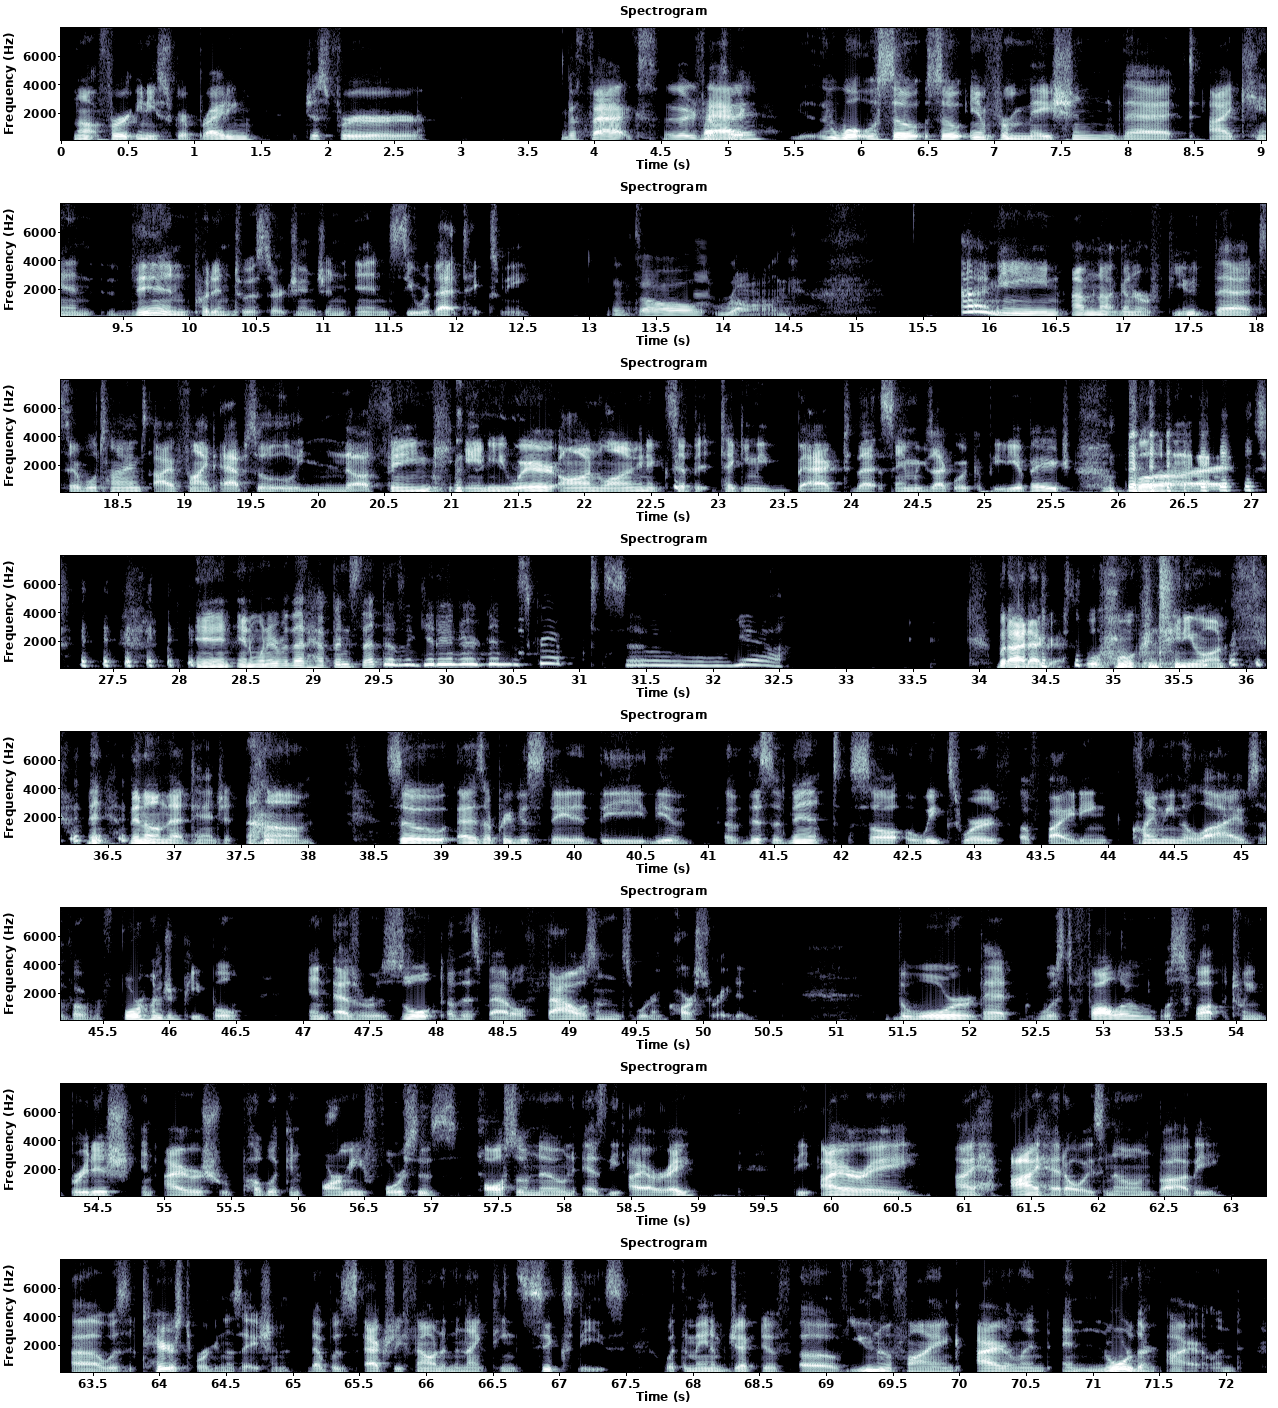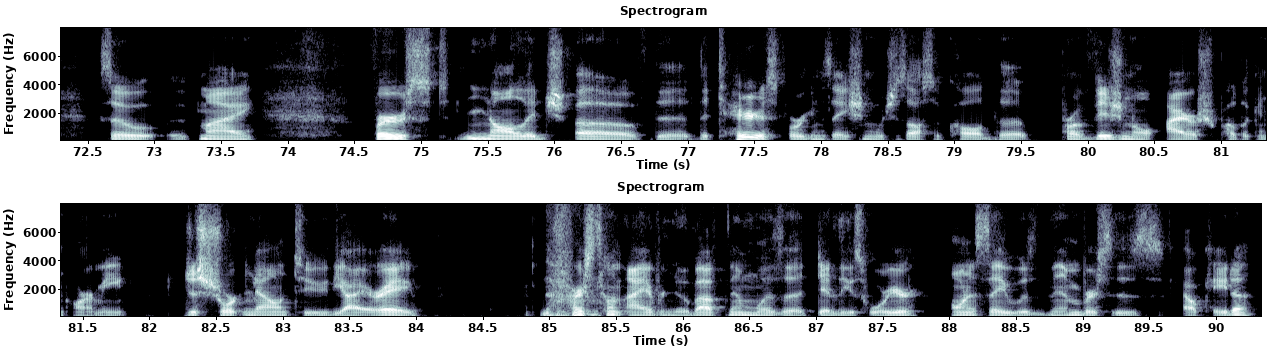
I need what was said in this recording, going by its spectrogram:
not for any script writing, just for The facts. Is that what you're trying to say? Well so so information that i can then put into a search engine and see where that takes me. It's all wrong. i mean i'm not going to refute that several times. I find absolutely nothing anywhere online except it taking me back to that same exact wikipedia page but and and whenever that happens that doesn't get entered in the script. So yeah but i digress. We'll, we'll continue on. Then, then on that tangent um so as i previously stated the the uh, this event saw a week's worth of fighting claiming the lives of over 400 people and as a result of this battle thousands were incarcerated. The war that was to follow was fought between British and Irish Republican Army forces, also known as the IRA. The IRA, I I had always known, Bobby, uh, was a terrorist organization that was actually found in the 1960s with the main objective of unifying Ireland and Northern Ireland. So uh, my first knowledge of the the terrorist organization, which is also called the Provisional Irish Republican Army, just shortened down to the IRA. The first time I ever knew about them was a Deadliest Warrior. I want to say it was them versus Al Qaeda,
